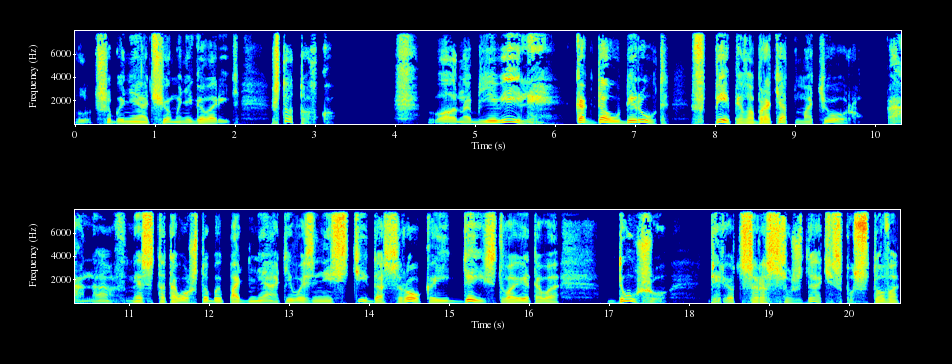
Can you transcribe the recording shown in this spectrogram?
Лучше бы ни о чем и не говорить. Что толку? Вон объявили, когда уберут, в пепел обратят матеру. А она, вместо того, чтобы поднять и вознести до срока и действа этого душу, берется рассуждать из пустого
